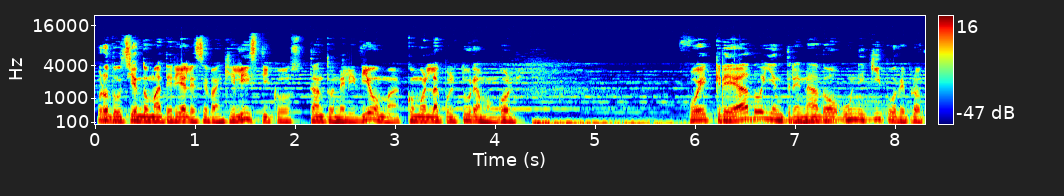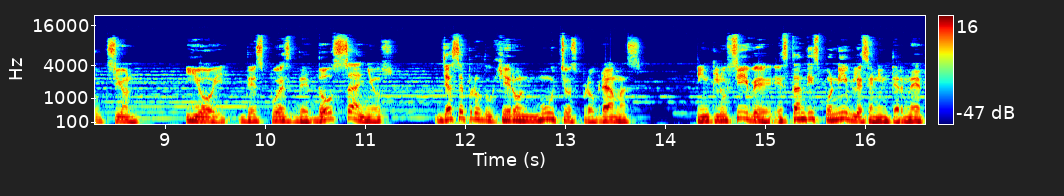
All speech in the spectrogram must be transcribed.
produciendo materiales evangelísticos tanto en el idioma como en la cultura mongol. Fue creado y entrenado un equipo de producción, y hoy, después de dos años, ya se produjeron muchos programas. Inclusive están disponibles en Internet.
